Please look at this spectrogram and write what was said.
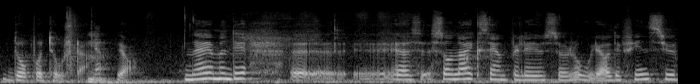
då på torsdag. Mm. Ja. Nej, men det, eh, sådana exempel är ju så roliga. Och det finns ju,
